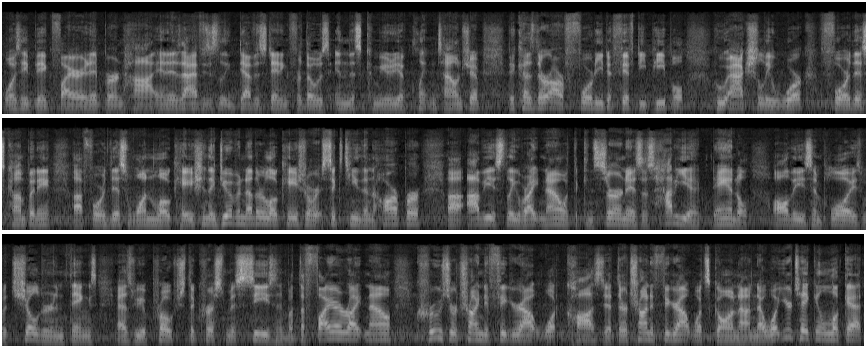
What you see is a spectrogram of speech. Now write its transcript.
was a big fire, and it burned hot, and it is obviously devastating for those in this community of Clinton Township because there are 40 to 50 people who actually work for this company, uh, for this one location. They do have another location over at 16th and Harper. Uh, obviously, right now, now what the concern is is how do you handle all these employees with children and things as we approach the Christmas season. But the fire right now, crews are trying to figure out what caused it. They're trying to figure out what's going on. Now, what you're taking a look at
